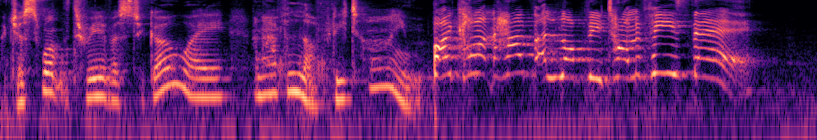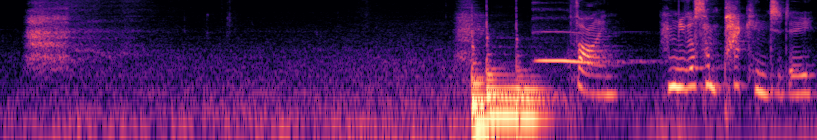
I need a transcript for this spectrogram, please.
I just want the three of us to go away and have a lovely time. But I can't have a lovely time if he's there. Fine. Haven't you got some packing to do?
